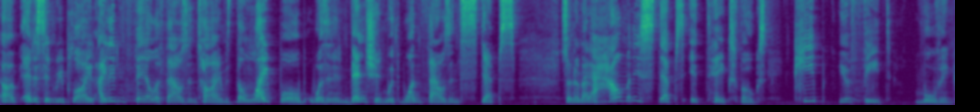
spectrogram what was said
Uh, Edison replied, I didn't fail a thousand times. The light bulb was an invention with 1,000 steps. So, no matter how many steps it takes, folks, keep your feet moving.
